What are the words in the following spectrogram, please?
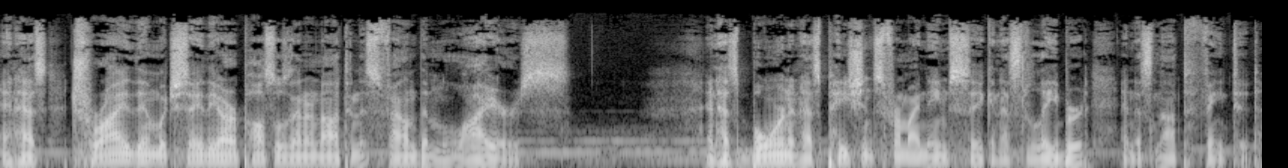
and hast tried them which say they are apostles and are not, and hast found them liars, and has borne and has patience for my name's sake, and has labored and has not fainted.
